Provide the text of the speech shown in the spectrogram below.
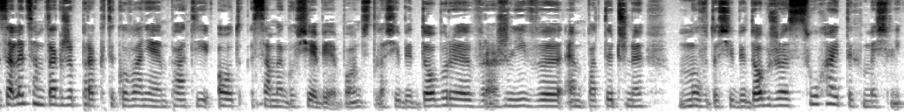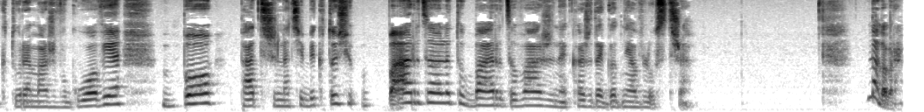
Zalecam także praktykowanie empatii od samego siebie. Bądź dla siebie dobry, wrażliwy, empatyczny, mów do siebie dobrze, słuchaj tych myśli, które masz w głowie, bo patrzy na ciebie ktoś bardzo, ale to bardzo ważny każdego dnia w lustrze. No dobra,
